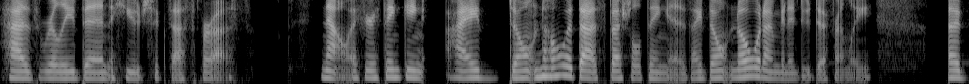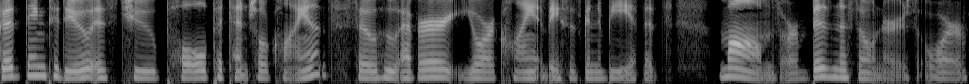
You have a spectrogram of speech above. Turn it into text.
has really been a huge success for us. Now, if you're thinking, I don't know what that special thing is, I don't know what I'm going to do differently. A good thing to do is to pull potential clients. So whoever your client base is going to be, if it's moms or business owners or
